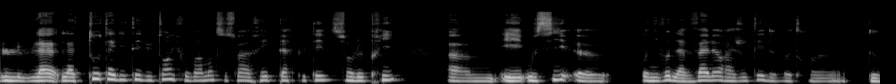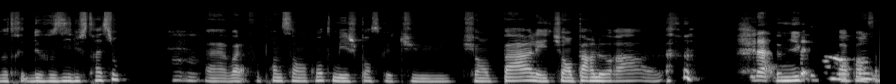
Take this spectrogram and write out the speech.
la, totalité du temps, il faut vraiment que ce soit répercuté sur le prix et aussi au niveau de la valeur ajoutée de votre, de vos illustrations. Mmh euh, voilà, faut prendre ça en compte, mais je pense que tu, tu en parles et tu en parleras euh, bah, mieux que prendre, en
